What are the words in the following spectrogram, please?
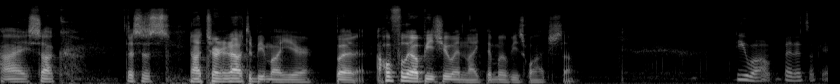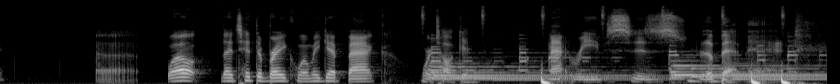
I suck. This is not turning out to be my year, but hopefully I'll beat you in like the movies watch. So, You won't, but it's okay. uh, well, let's hit the break. When we get back, we're talking Matt Reeves is the Batman.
